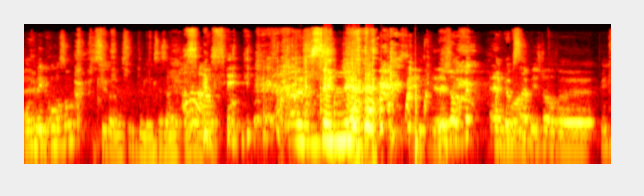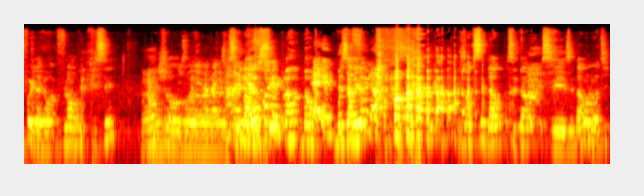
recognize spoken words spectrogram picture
Mes grands-oncles pissé dans la soupe de César Ah, Seigneur Mais genre, en fait, pas comme ça, mais genre, euh, une fois, il avait v'là envie de pisser. Hein Et genre, Ah bah euh, c'est le problème. là. Non, Eh, il y a le mais ça feu là Genre, c'est Daron, c'est Daron, c'est c'est Daron lui a dit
